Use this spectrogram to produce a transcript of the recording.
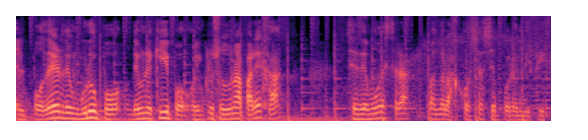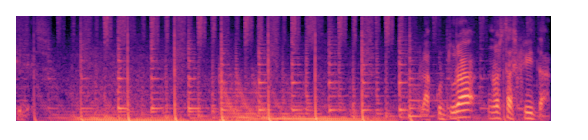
el poder de un grupo, de un equipo o incluso de una pareja se demuestra cuando las cosas se ponen difíciles. La cultura no está escrita,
